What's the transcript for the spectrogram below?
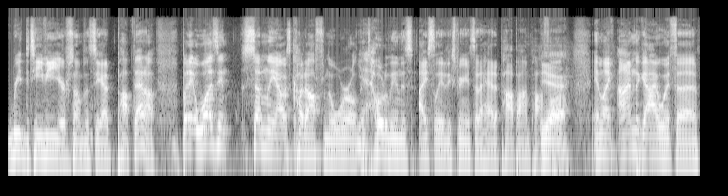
read the TV or something, so you got to pop that off. But it wasn't suddenly I was cut off from the world Yeah. and totally in this isolated experience that I had to pop on, pop Yeah. off. And like, I'm the guy with a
